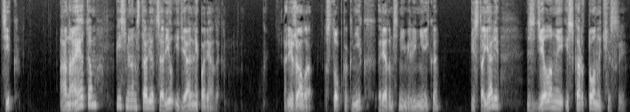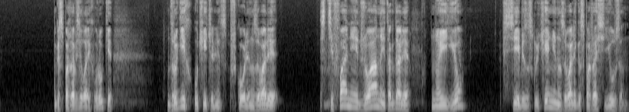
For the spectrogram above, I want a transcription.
Тик. А на этом письменном столе царил идеальный порядок. Лежала стопка книг, рядом с ними линейка, и стояли сделанные из картона часы. Госпожа взяла их в руки. Других учительниц в школе называли Стефанией, Джоанной и так далее, но ее все без исключения называли госпожа Сьюзен.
